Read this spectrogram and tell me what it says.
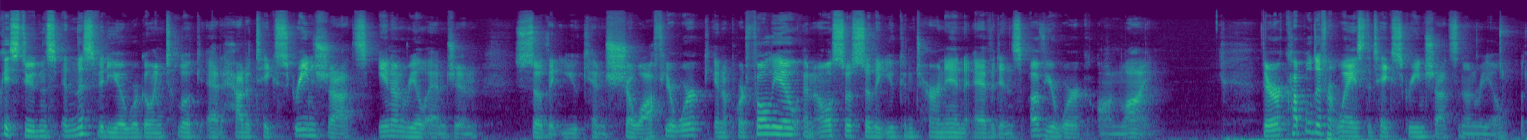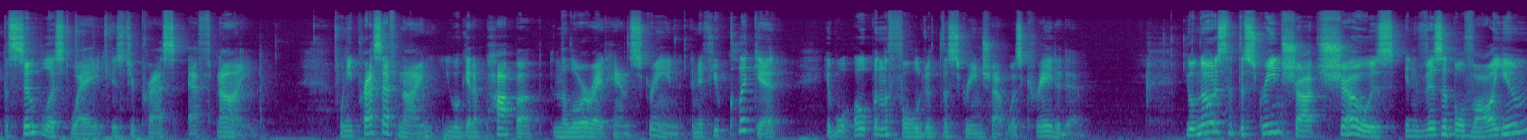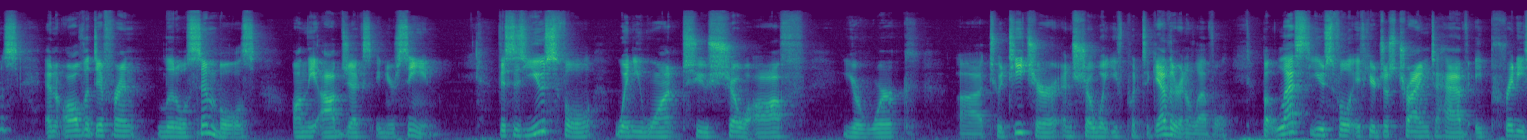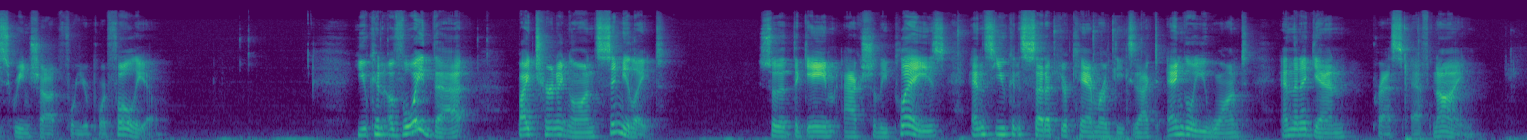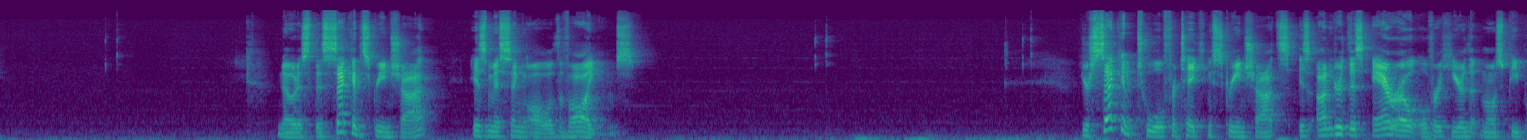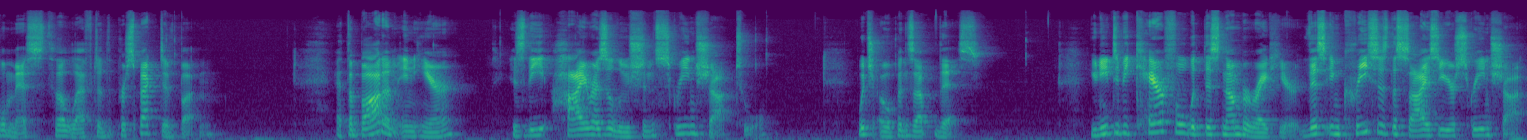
Okay students, in this video we're going to look at how to take screenshots in Unreal Engine so that you can show off your work in a portfolio and also so that you can turn in evidence of your work online. There are a couple different ways to take screenshots in Unreal, but the simplest way is to press F9. When you press F9, you will get a pop-up in the lower right hand screen, and if you click it, it will open the folder that the screenshot was created in you'll notice that the screenshot shows invisible volumes and all the different little symbols on the objects in your scene. This is useful when you want to show off your work uh, to a teacher and show what you've put together in a level, but less useful if you're just trying to have a pretty screenshot for your portfolio. You can avoid that by turning on Simulate so that the game actually plays, and so you can set up your camera at the exact angle you want, and then again, press F9. Notice this second screenshot is missing all of the volumes. Your second tool for taking screenshots is under this arrow over here that most people miss to the left of the perspective button. At the bottom in here, is the high resolution screenshot tool, which opens up this. You need to be careful with this number right here. This increases the size of your screenshot.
